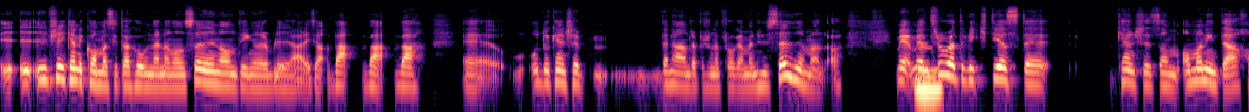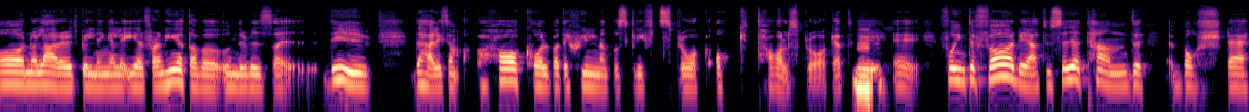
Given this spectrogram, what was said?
i, i och för sig kan det komma situationer när någon säger någonting och det blir här liksom, va, va, va. Eh, och då kanske mm, den här andra personen frågar, men hur säger man då? Men, men jag Mm. tror att det viktigaste kanske som om man inte har någon lärarutbildning eller erfarenhet av att undervisa i, det är ju det här liksom, ha koll på att det är skillnad på skriftspråk och talspråk. Att Mm. eh, få inte för dig att du säger tandborste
